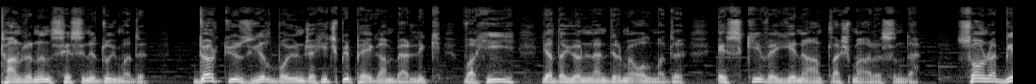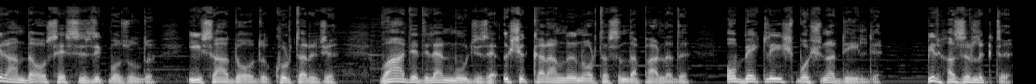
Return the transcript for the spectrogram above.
Tanrı'nın sesini duymadı. 400 yıl boyunca hiçbir peygamberlik, vahiy ya da yönlendirme olmadı eski ve yeni antlaşma arasında. Sonra bir anda o sessizlik bozuldu. İsa doğdu, kurtarıcı. Vaat edilen mucize ışık karanlığın ortasında parladı. O bekleyiş boşuna değildi. Bir hazırlıktı.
